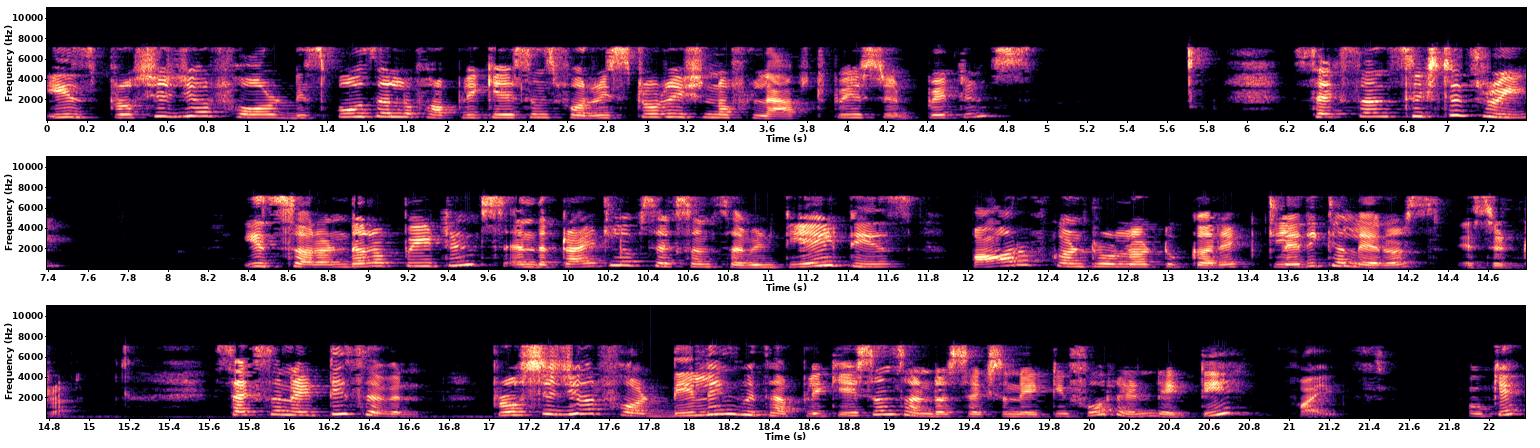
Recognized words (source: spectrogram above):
is procedure for disposal of applications for restoration of lapsed patents. Section 63 is surrender of patents and the title of section 78 is power of controller to correct clerical errors etc. Section 87 procedure for dealing with applications under section 84 and 85 okay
